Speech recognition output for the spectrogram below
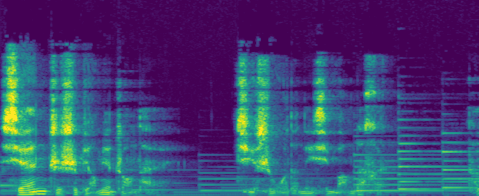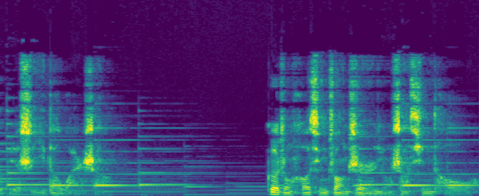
闲只是表面状态，其实我的内心忙得很。特别是一到晚上，各种豪情壮志涌上心头，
